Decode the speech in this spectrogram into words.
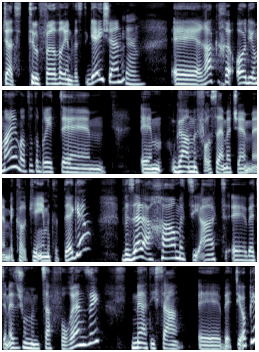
את יודעת, till further investigation, כן. אה, רק אחרי עוד יומיים ארה"ב גם מפרסמת שהם אה, מקרקעים את הדגם, וזה לאחר מציאת אה, בעצם איזשהו ממצא פורנזי מהטיסה אה, באתיופיה,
